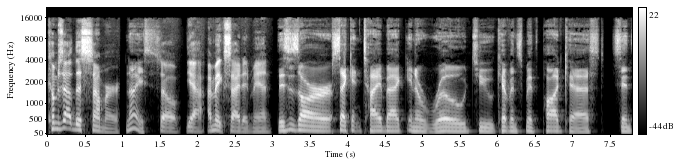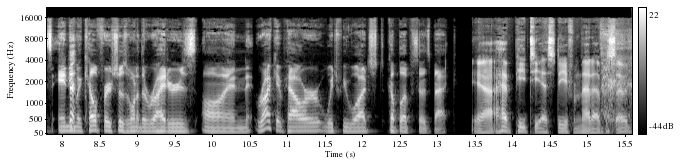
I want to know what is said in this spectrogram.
Comes out this summer. Nice. So yeah, I'm excited, man. This is our second tieback in a row to Kevin Smith podcast since Andy McElfresh was one of the writers on Rocket Power, which we watched a couple episodes back. Yeah, I have PTSD from that episode.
